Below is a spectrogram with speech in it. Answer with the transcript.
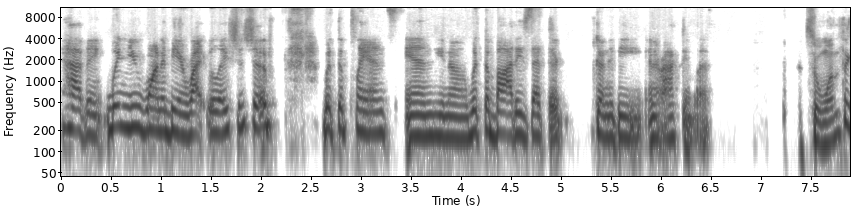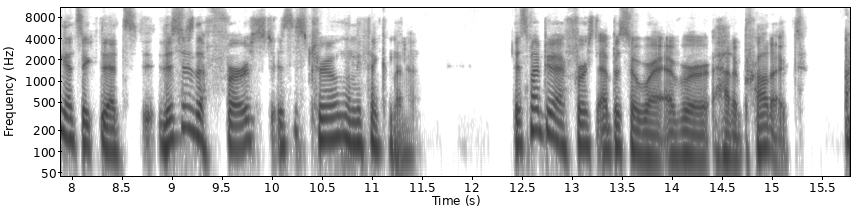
having when you want to be in right relationship with the plants and you know with the bodies that they're going to be interacting with so one thing that's that's this is the first is this true let me think a minute this might be my first episode where i ever had a product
